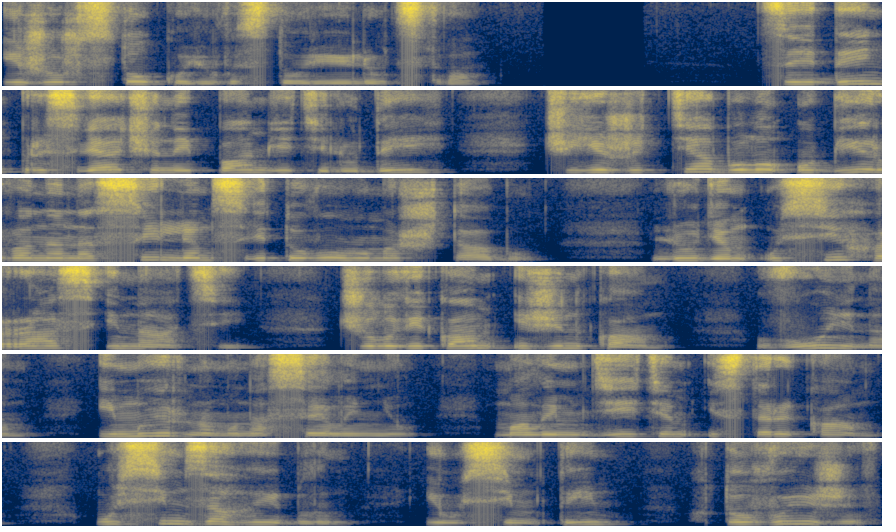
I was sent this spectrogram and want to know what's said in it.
і жорстокою в історії людства. Цей день присвячений пам'яті людей, чиє життя було обірвано насиллям світового масштабу, людям усіх рас і націй, чоловікам і жінкам, воїнам і мирному населенню, малим дітям і старикам, усім загиблим і усім тим, хто вижив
